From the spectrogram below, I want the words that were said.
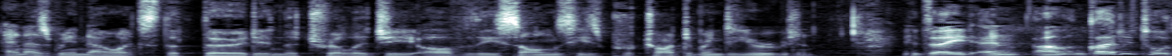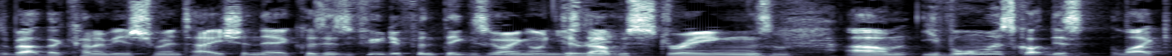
and as we know, it's the third in the trilogy of the songs he's pr- tried to bring to Eurovision. Indeed, and I'm glad you talked about the kind of instrumentation there because there's a few different things going on. You There start is. with strings. Um, you've almost got this like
